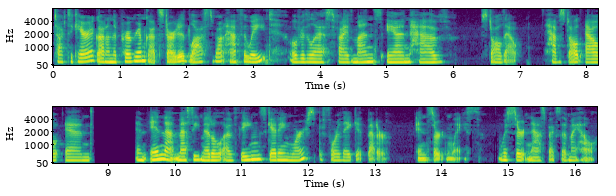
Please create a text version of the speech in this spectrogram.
talked to Kara, got on the program, got started, lost about half the weight over the last five months, and have stalled out. Have stalled out and am in that messy middle of things getting worse before they get better in certain ways with certain aspects of my health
